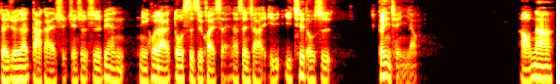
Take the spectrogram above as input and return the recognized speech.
对，就在大概的时间，就是变你会来多四支快筛，那剩下一一切都是跟以前一样。好，那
